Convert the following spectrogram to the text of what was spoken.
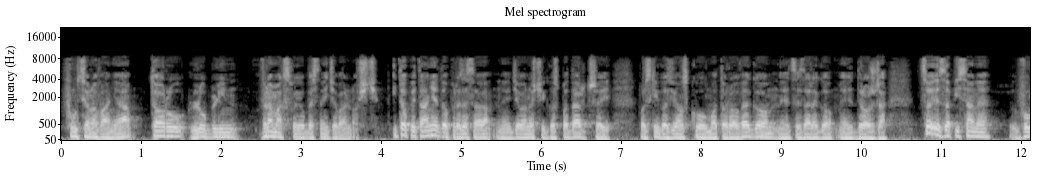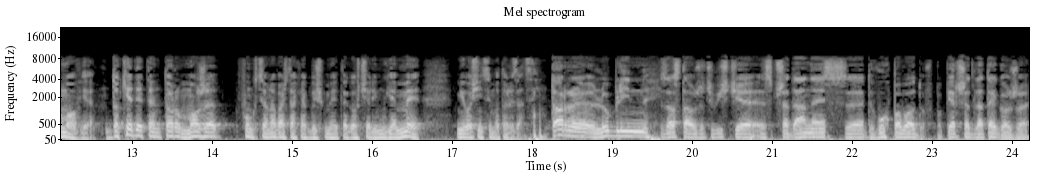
funkcjonowania toru Lublin w ramach swojej obecnej działalności. I to pytanie do prezesa y, działalności gospodarczej Polskiego Związku Motorowego y, Cezarego Drożdża. Co jest zapisane w umowie? Do kiedy ten tor może funkcjonować tak, jakbyśmy tego chcieli? Mówię my, miłośnicy motoryzacji. Tor Lublin został rzeczywiście sprzedany z dwóch powodów. Po pierwsze dlatego, że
